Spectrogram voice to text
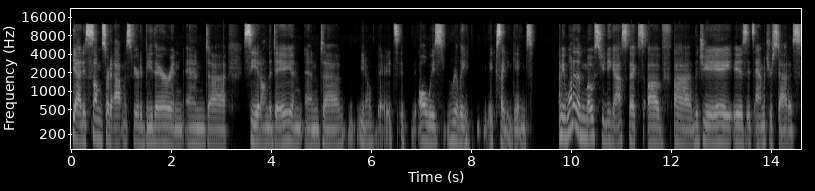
yeah, it is some sort of atmosphere to be there and and uh, see it on the day, and and uh, you know, it's it always really exciting games. I mean, one of the most unique aspects of uh, the GAA is its amateur status.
